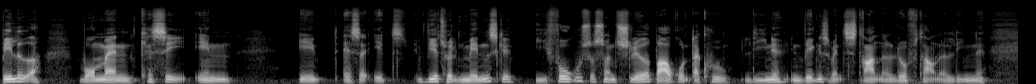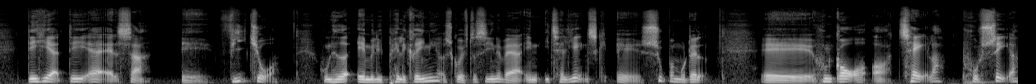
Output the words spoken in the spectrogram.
billeder, hvor man kan se en, et, altså et virtuelt menneske i fokus, og så en sløret baggrund, der kunne ligne en hvilken som helst strand eller lufthavn eller lignende. Det her, det er altså øh, videoer. Hun hedder Emily Pellegrini og skulle efter sine være en italiensk øh, supermodel. Øh, hun går og taler, poserer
